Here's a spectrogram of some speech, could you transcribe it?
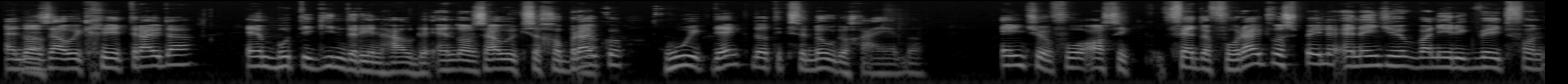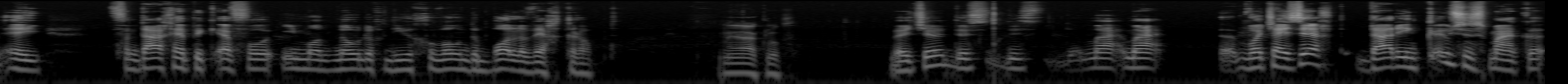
En dan Ja. zou ik Geertruida en Bouteguin erin houden. En dan zou ik ze gebruiken hoe ik denk dat ik ze nodig ga hebben. Eentje voor als ik verder vooruit wil spelen. En eentje wanneer ik weet van... Hé, vandaag heb ik even iemand nodig die gewoon de ballen wegtrapt. ja, klopt. Weet je? Dus, dus, maar maar eh, wat jij zegt, daarin keuzes maken.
